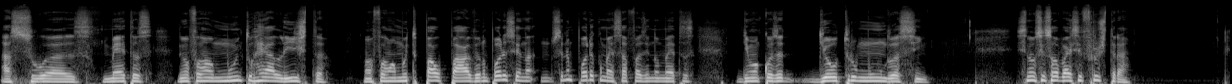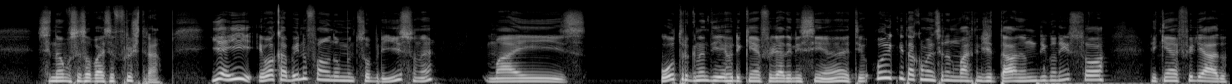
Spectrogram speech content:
as suas metas de uma forma muito realista, uma forma muito palpável. Não pode ser, você não pode começar fazendo metas de uma coisa de outro mundo assim. Senão você só vai se frustrar. Senão você só vai se frustrar. E aí, eu acabei não falando muito sobre isso, né? Mas outro grande erro de quem é afiliado iniciante, ou de quem está começando no marketing digital, né? eu não digo nem só de quem é afiliado,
